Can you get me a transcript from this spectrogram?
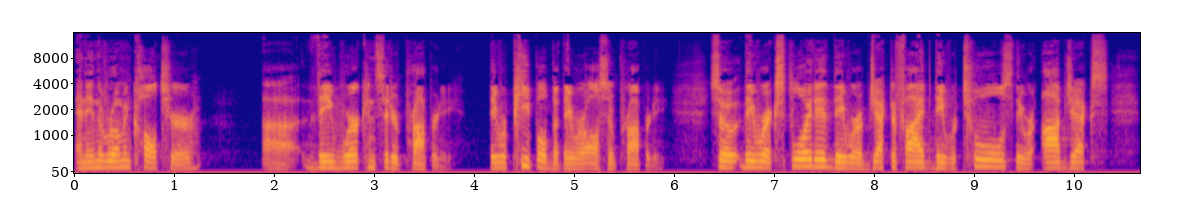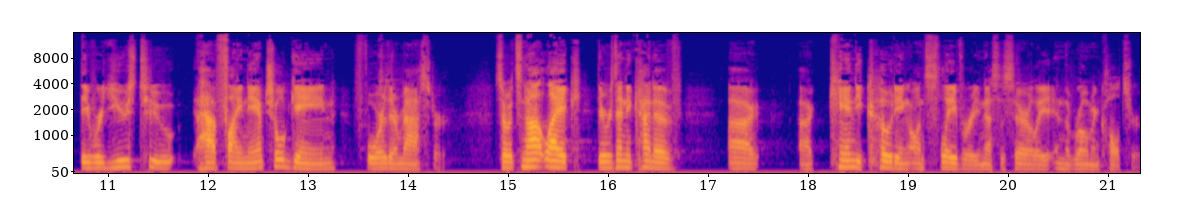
and in the Roman culture, uh, they were considered property. They were people, but they were also property. So they were exploited, they were objectified, they were tools, they were objects, they were used to have financial gain for their master. So it's not like there was any kind of uh, uh, candy coating on slavery necessarily in the Roman culture.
